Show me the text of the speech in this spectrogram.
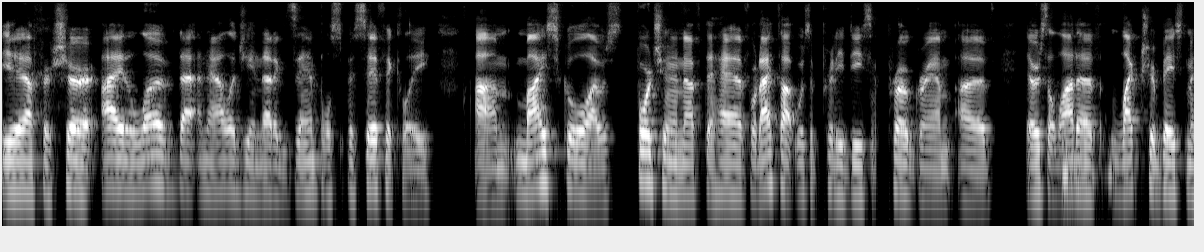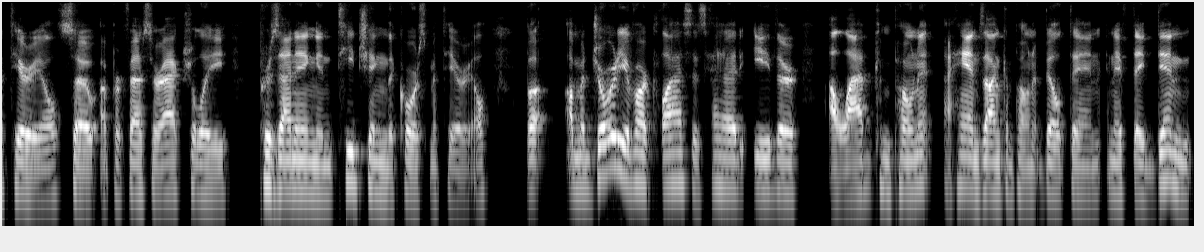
Yeah, for sure. I love that analogy and that example specifically. Um, my school, I was fortunate enough to have what I thought was a pretty decent program of there was a lot of lecture based material. So a professor actually presenting and teaching the course material. But a majority of our classes had either a lab component, a hands on component built in. And if they didn't,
